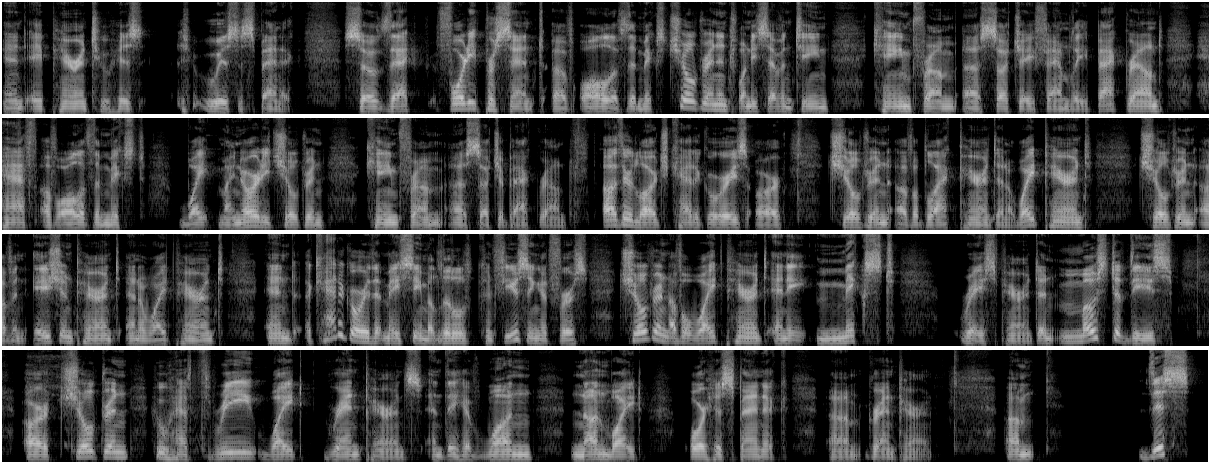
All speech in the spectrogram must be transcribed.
and a parent who is who is Hispanic. So that 40% of all of the mixed children in 2017 came from uh, such a family background. Half of all of the mixed white minority children came from uh, such a background. Other large categories are children of a black parent and a white parent, children of an Asian parent and a white parent, and a category that may seem a little confusing at first children of a white parent and a mixed race parent. And most of these are children who have three white grandparents and they have one non white or Hispanic um, grandparent. Um, this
